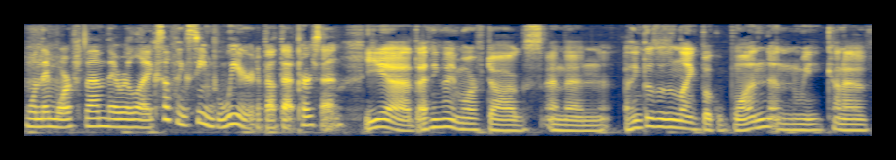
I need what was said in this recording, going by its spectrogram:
when they morphed them, they were like, something seemed weird about that person. Yeah, I think they morphed dogs, and then I think this was in like book one, and we kind of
